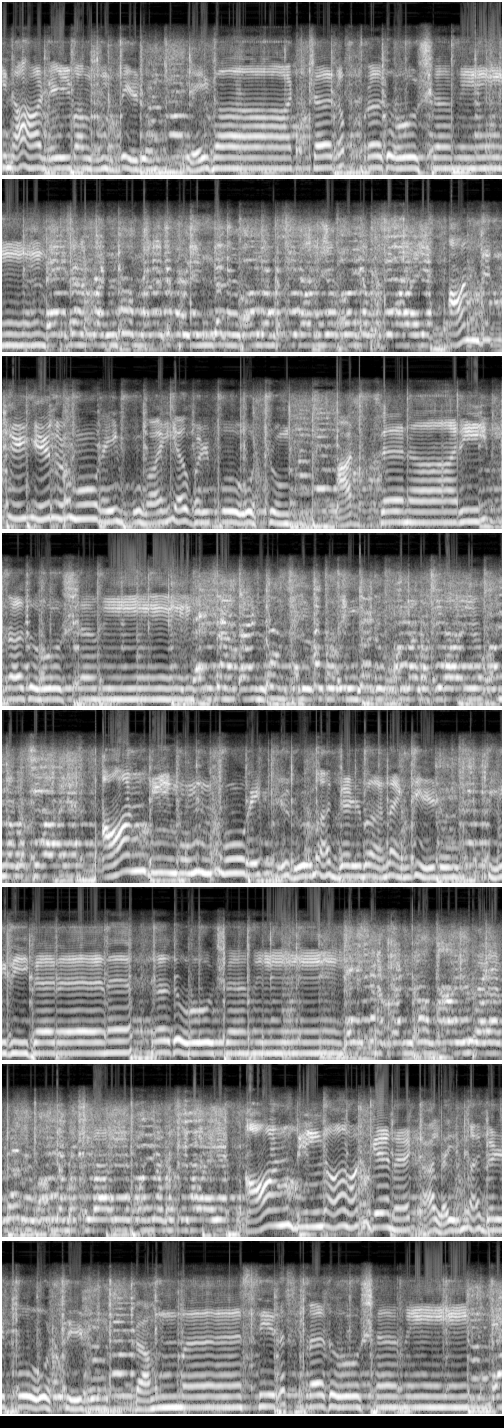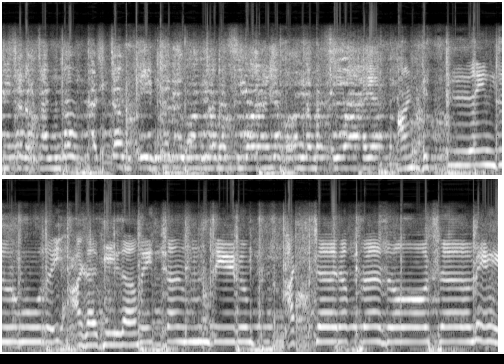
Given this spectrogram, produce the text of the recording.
நாளில் வந்திடும் ஏகாட்சர பிரதோஷமே. ஆண்டுக்கு இருமுறை உமையவள் போற்றும் அர்த்தநாரி பிரதோஷமே. ஆண்டி கண்டோம் மும்முறை திருமகள் வணங்கிடும் திரிகரண பிரதோஷமே. ஆண்டில் நான்கென கலைமகள் போற்றிடும் பிரம்ம சிரஸ் ஆண்டுக்கு ஐந்து முறை அழகிழமை தந்திடும் அச்சர பிரதோஷமே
